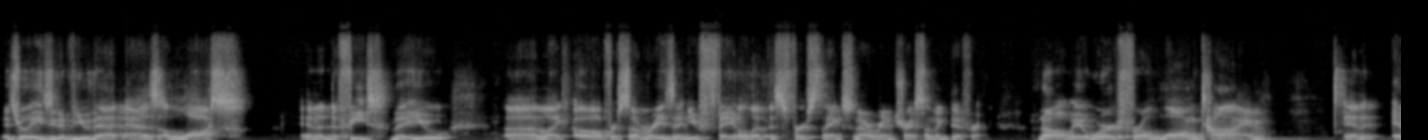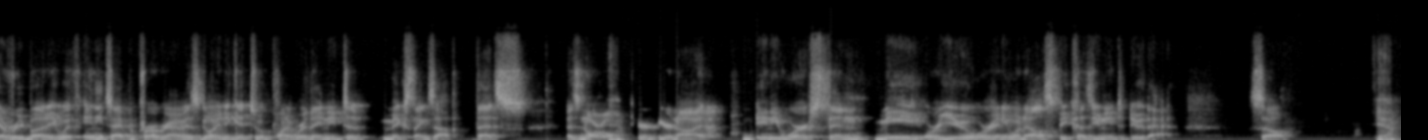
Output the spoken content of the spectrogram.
It's really easy to view that as a loss and a defeat that you uh, like, oh, for some reason you failed at this first thing. So now we're going to try something different. No, it worked for a long time and everybody with any type of program is going to get to a point where they need to mix things up. That's that's normal. You're you're not any worse than me or you or anyone else because you need to do that. So Yeah.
